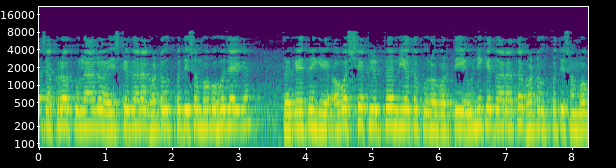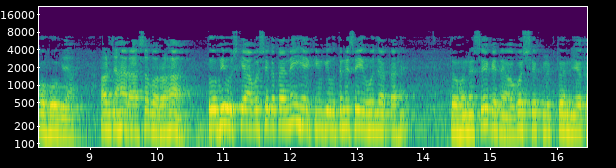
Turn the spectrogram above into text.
चक्र, कुलाल, इसके द्वारा घट उत्पत्ति संभव हो जाएगा। तो कहते हैं कि अवश्य क्लिप्त नियत पूर्ववर्ती उन्हीं के द्वारा तो घट उत्पत्ति संभव हो गया। और जहाँ रासव रहा तो भी उसकी आवश्यकता नहीं है, क्योंकि उतने से ही हो जाता है। तो होने से कहते हैं, अवश्य क्लिप्त नियत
